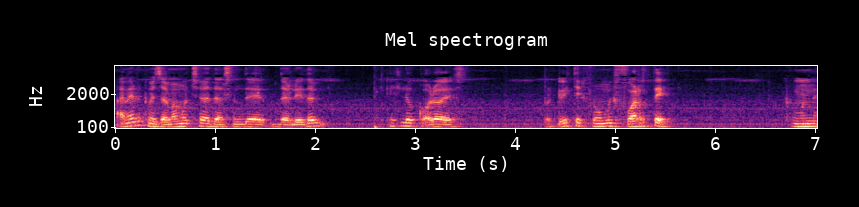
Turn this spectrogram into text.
A mí lo que me llama mucho la atención de The Little es los colores. Porque viste, como muy fuerte. Como una,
